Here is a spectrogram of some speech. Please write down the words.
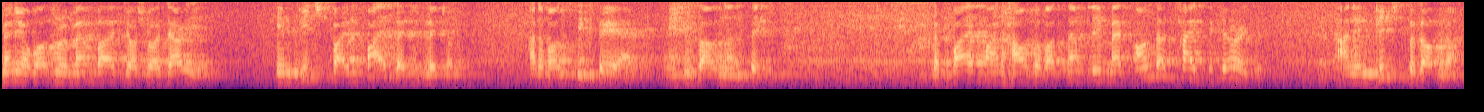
Many of us remember Joshua Dariye, impeached by five legislators at about 6 a.m. in 2006. The five-man House of Assembly met under tight security and impeached the governor.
